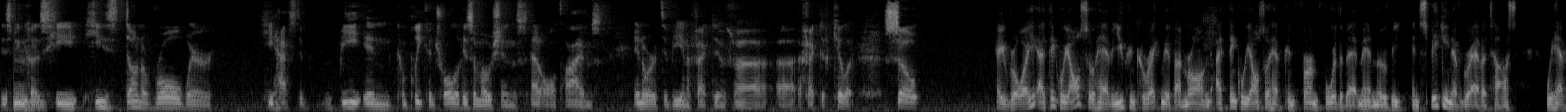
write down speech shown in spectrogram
is because he he's done a role where he has to be in complete control of his emotions at all times in order to be an effective uh, uh, effective killer. So Hey, Roy, I think we also have, and you can correct me if I'm wrong, I think we also have confirmed for the Batman movie. And speaking of gravitas, we have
